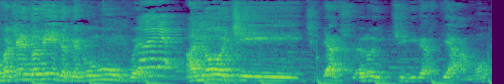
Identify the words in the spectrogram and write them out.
facendo video che comunque a noi ci, ci piace, a noi ci divertiamo,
